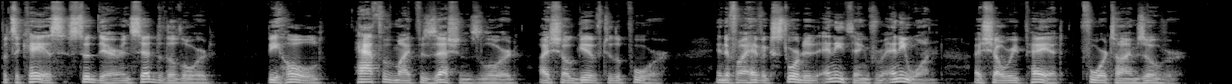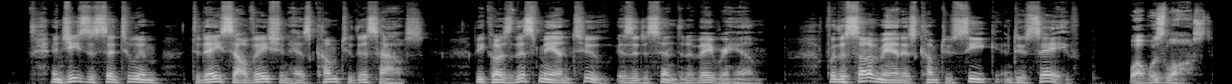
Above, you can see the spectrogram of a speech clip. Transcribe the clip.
But Zacchaeus stood there and said to the Lord, Behold, half of my possessions, Lord, I shall give to the poor, and if I have extorted anything from anyone, I shall repay it four times over. And Jesus said to him, Today salvation has come to this house, because this man too is a descendant of Abraham. For the Son of Man has come to seek and to save what was lost.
